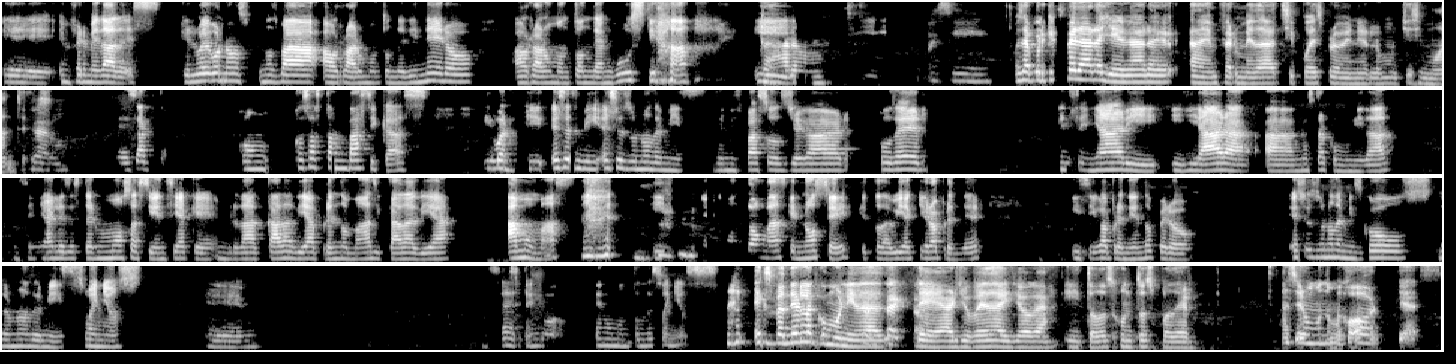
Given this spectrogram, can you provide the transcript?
eh, enfermedades que luego nos, nos va a ahorrar un montón de dinero, ahorrar un montón de angustia. Y, Claro. Pues sí, O sea, ¿por qué esperar a llegar a, a enfermedad si puedes prevenirlo muchísimo antes? claro. Exacto. Con cosas tan básicas. Y bueno, y ese es mi, ese es uno de mis, de mis pasos, llegar, poder enseñar y, y guiar a, a nuestra comunidad, enseñarles esta hermosa ciencia que en verdad cada día aprendo más y cada día amo más. y hay un montón más que no sé, que todavía quiero aprender y sigo aprendiendo, pero eso es uno de mis goals, de uno de mis sueños. Eh, no sé, tengo, tengo un montón de sueños. Expandir la comunidad Perfecto. de Ayurveda y yoga y todos juntos poder hacer un mundo mejor. Yes.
